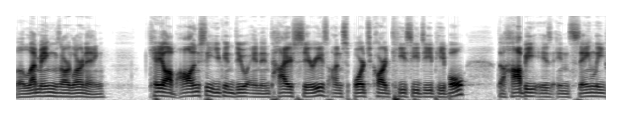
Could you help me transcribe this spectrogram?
The lemmings are learning. Caleb, honestly, you can do an entire series on sports card TCG people. The hobby is insanely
